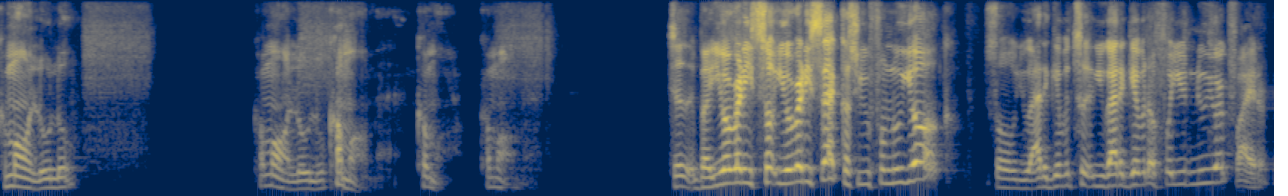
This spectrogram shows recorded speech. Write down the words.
Come on, Lulu. Come on, Lulu. Come on, man. Come on. Come on, man. Just but you already so you already said because you from New York. So you got to give it to you got to give it up for your New York fighter.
